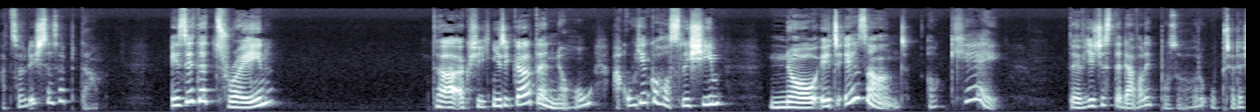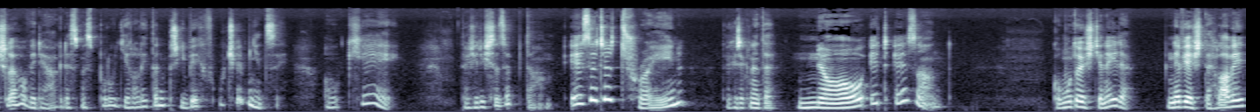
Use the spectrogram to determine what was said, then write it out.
A co když se zeptám? Is it a train? Tak všichni říkáte no a u někoho slyším no it isn't. OK. To je vidět, že jste dávali pozor u předešlého videa, kde jsme spolu dělali ten příběh v učebnici. OK. Takže když se zeptám, is it a train? Tak řeknete, no it isn't. Komu to ještě nejde? Nevěžte hlavy,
